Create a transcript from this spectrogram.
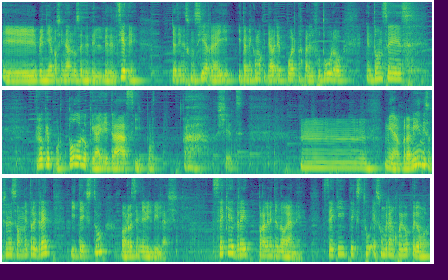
eh, venía cocinándose desde el, desde el 7. Ya tienes un cierre ahí y también como que te abre puertas para el futuro. Entonces, creo que por todo lo que hay detrás y por... Ah, shit. Mm, mira, para mí mis opciones son Metroid Dread y Takes Two o Resident Evil Village. Sé que Dread probablemente no gane. Sé que Takes Two es un gran juego, pero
